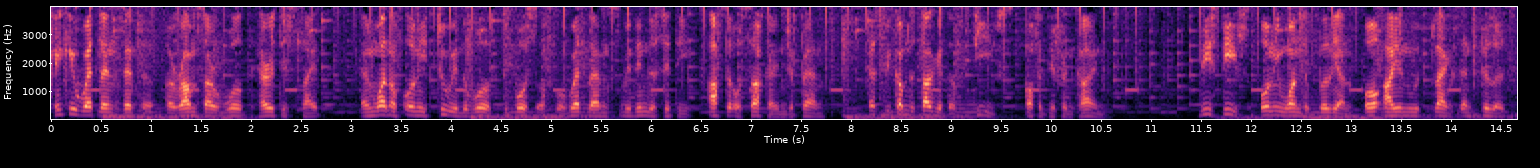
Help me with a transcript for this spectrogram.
KK Wetland Center, a Ramsar World Heritage Site, and one of only two in the world to boast of wetlands within the city after Osaka in Japan, has become the target of thieves of a different kind. These thieves only want the belian or ironwood planks and pillars,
